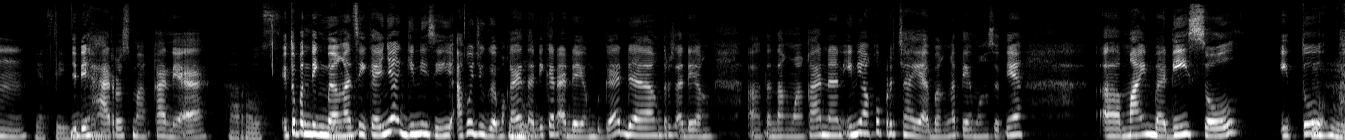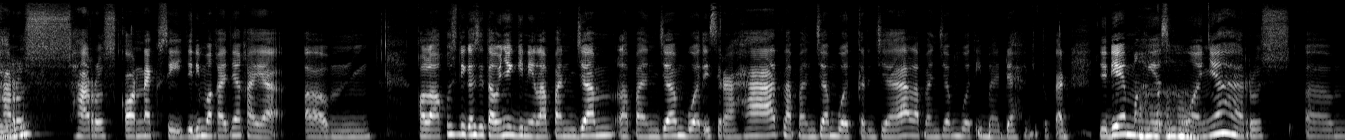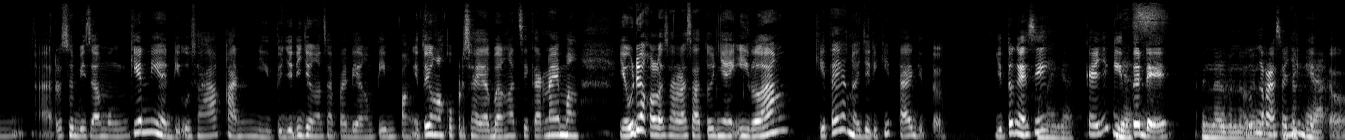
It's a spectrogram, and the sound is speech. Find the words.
Hmm. Ya sih. Jadi gitu. harus makan ya. harus. Itu penting Hmm. banget sih. Kayaknya gini sih, aku juga makanya Hmm. tadi kan ada yang begadang, terus ada yang uh, tentang makanan. Ini aku percaya banget ya maksudnya uh, mind body soul itu Mhm. harus harus connect sih. Jadi makanya kayak um, kalau aku sih dikasih taunya gini 8 jam 8 jam buat istirahat, 8 jam buat kerja, 8 jam buat ibadah gitu kan. Jadi emang ya Ah, ah. semuanya harus um, harus sebisa mungkin ya diusahakan gitu. Jadi jangan sampai ada yang timpang. Itu yang aku percaya banget sih karena emang ya udah kalau salah satunya hilang, kita yang nggak jadi kita gitu. Gitu gak sih? Oh. Kayaknya gitu Yes. deh. Benar benar Aku benar. ngerasanya itu kayak, gitu.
